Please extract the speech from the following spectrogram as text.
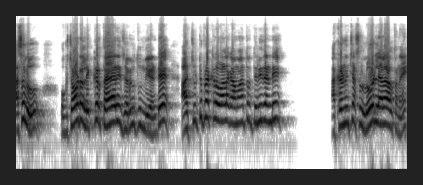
అసలు ఒక చోట లిక్కర్ తయారీ జరుగుతుంది అంటే ఆ చుట్టుప్రక్కల వాళ్ళకి ఆ మాత్రం తెలియదండి అక్కడ నుంచి అసలు లోడ్లు ఎలా వెళ్తున్నాయి?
